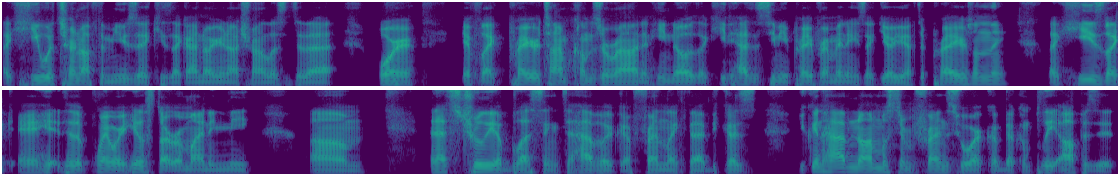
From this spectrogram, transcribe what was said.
like he would turn off the music he's like i know you're not trying to listen to that or if like prayer time comes around and he knows like he hasn't seen me pray for a minute, he's like, "Yo, you have to pray or something." Like he's like to the point where he'll start reminding me. Um, and that's truly a blessing to have like a friend like that because you can have non-Muslim friends who are the complete opposite.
